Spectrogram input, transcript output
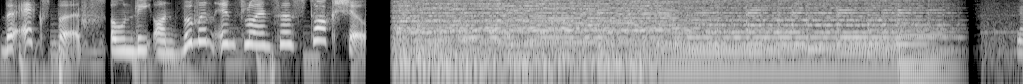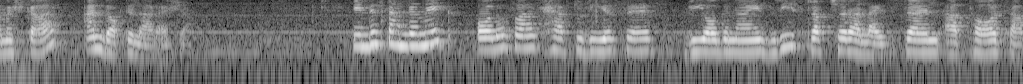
the experts only on Women Influencers Talk Show. Namaskar, I'm Dr. Larra Shah. In this pandemic, all of us have to reassess, reorganize, restructure our lifestyle, our thoughts, our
